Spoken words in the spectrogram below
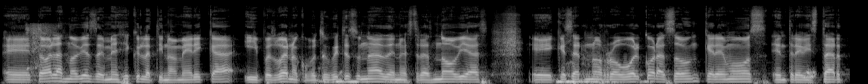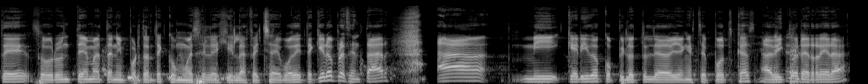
eh, todas las novias de México y Latinoamérica. Y pues bueno, como tú fuiste una de nuestras novias eh, que se nos robó el corazón, queremos entrevistarte sobre un tema tan importante como es elegir la fecha de boda. Y te quiero presentar a mi querido copiloto el día de hoy en este podcast, a Víctor Herrera.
